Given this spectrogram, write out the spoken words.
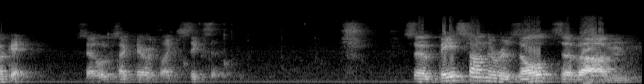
Okay, so it looks like there was like six of them. So based on the results of um,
